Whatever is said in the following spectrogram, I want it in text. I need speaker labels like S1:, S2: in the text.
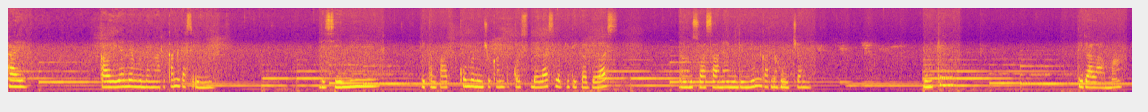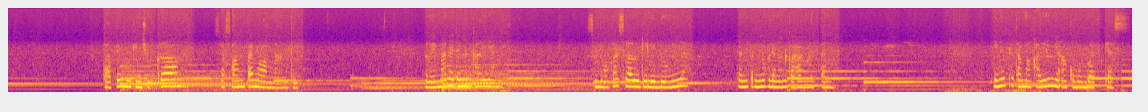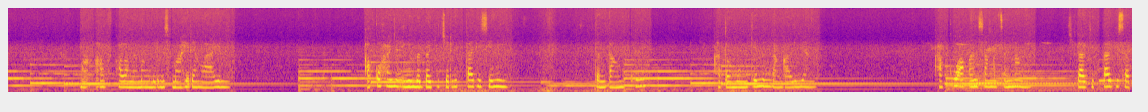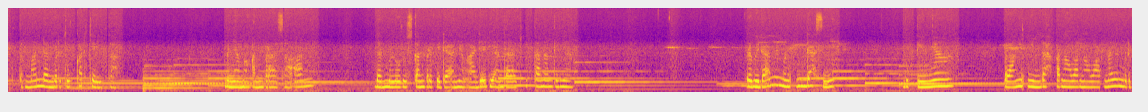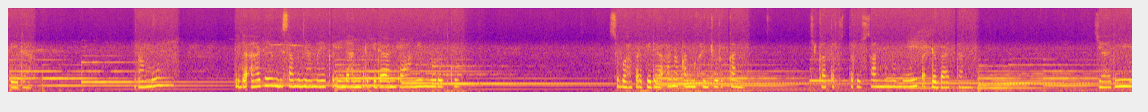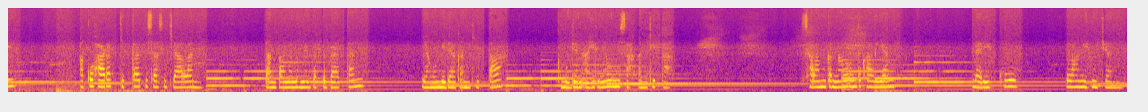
S1: Hai, kalian yang mendengarkan kasih ini. Di sini, di tempatku menunjukkan pukul 11 lebih 13 dengan suasana yang dingin karena hujan. Mungkin tidak lama, tapi mungkin juga bisa sampai malam nanti. Bagaimana dengan kalian? Semoga selalu dilindungi ya dan penuh dengan kehangatan. Ini pertama kalinya aku membuat cast. Maaf kalau memang belum semahir yang lain. Aku hanya ingin berbagi cerita di sini tentangku atau mungkin tentang kalian. Aku akan sangat senang jika kita bisa berteman dan bertukar cerita, menyamakan perasaan, dan meluruskan perbedaan yang ada di antara kita nantinya. Perbedaan memang indah sih. Buktinya, pelangi indah karena warna-warna yang berbeda. Namun, tidak ada yang bisa menyamai keindahan perbedaan pelangi menurutku. Sebuah perbedaan akan menghancurkan jika terus-terusan menemui perdebatan. Jadi, aku harap kita bisa sejalan tanpa menemui perdebatan yang membedakan kita, kemudian akhirnya memisahkan kita. Salam kenal untuk kalian dariku, pelangi hujan.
